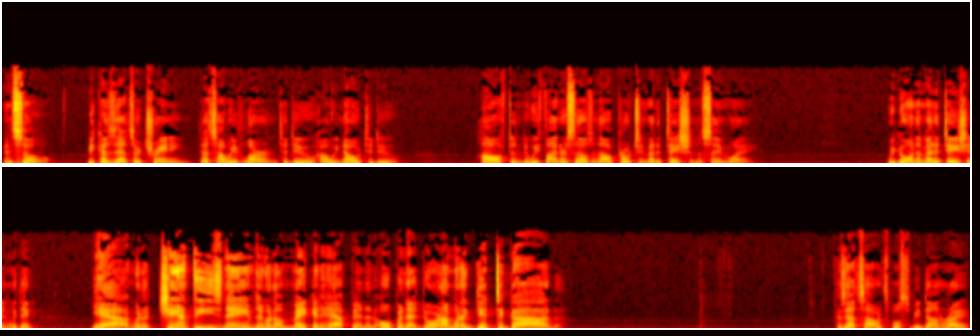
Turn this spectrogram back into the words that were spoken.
And so, because that's our training, that's how we've learned to do, how we know to do, how often do we find ourselves now approaching meditation the same way? We go into meditation, we think, yeah, I'm going to chant these names, I'm going to make it happen and open that door, and I'm going to get to God. Because that's how it's supposed to be done, right?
